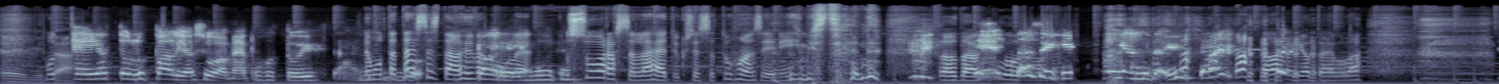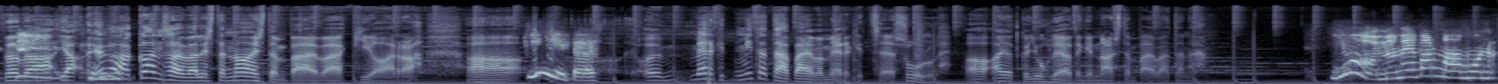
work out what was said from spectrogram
Ei mitään. Ei ole tullut paljon suomea puhuttu yhtään. No mutta tässä sitä on hyvä kuulla suorassa lähetyksessä tuhansien ihmisten tota, kuulla- Tosikin, ei jännitä yhtään. harjoitella. Tota, ja hyvää kansainvälistä naistenpäivää, Kiara. Uh, Kiitos. merkit, mitä tämä päivä merkitsee sulle? Uh, aiotko juhlia jotenkin naistenpäivää tänään? Joo, mä menen varmaan mun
